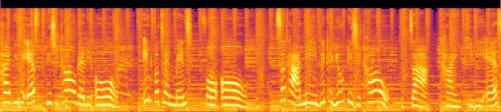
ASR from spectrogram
ไทย PBS ดิจิทัล Radio Infotainment for All สถานีวิทยุดิจิทัล จากไทย PBS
